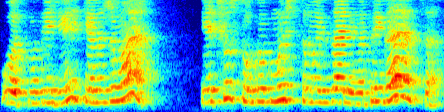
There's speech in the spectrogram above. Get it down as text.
Вот, смотрите, видите, я нажимаю, я чувствую, как мышцы мои сзади напрягаются,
